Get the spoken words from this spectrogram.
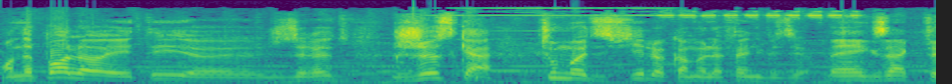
on n'a pas là été, je dirais, jusqu'à tout modifier là, comme le fait NVIDIA. Ben exact.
